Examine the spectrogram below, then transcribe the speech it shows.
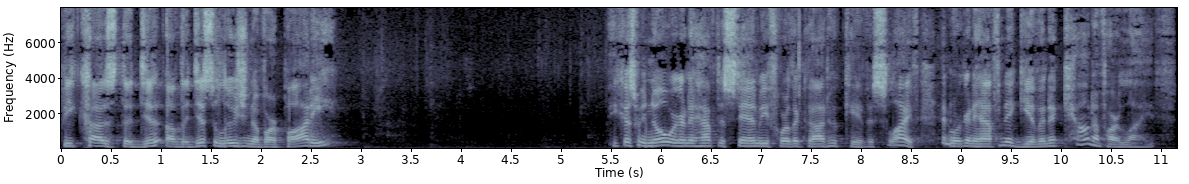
because of the disillusion of our body, because we know we're going to have to stand before the God who gave us life, and we're going to have to give an account of our life.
